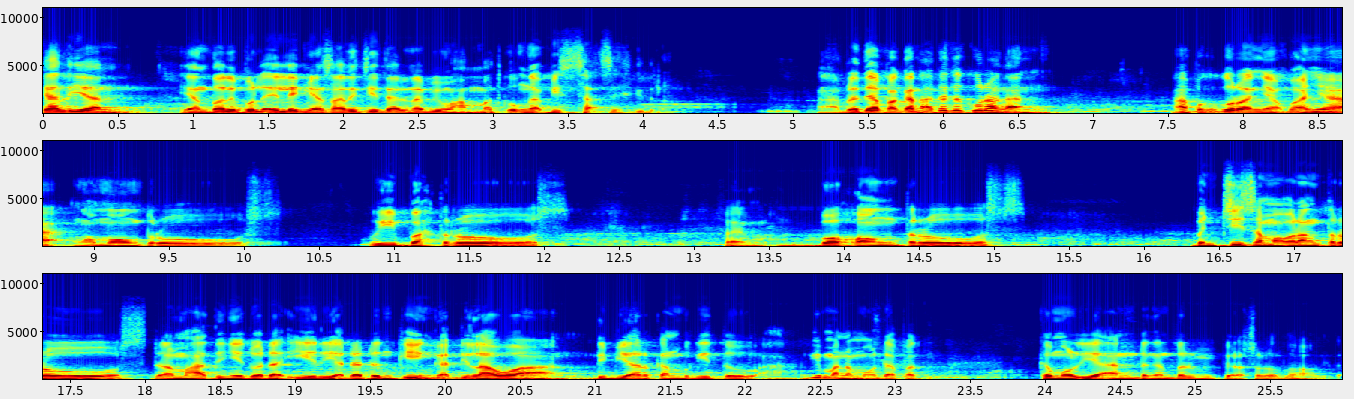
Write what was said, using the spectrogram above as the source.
Kalian yang talibul ilim yang sangat dicintai Nabi Muhammad kok nggak bisa sih? Gitu loh. Nah berarti apa? Kan ada kekurangan apa kekurangannya? Banyak ngomong terus, wibah terus, bohong terus, benci sama orang terus. Dalam hatinya itu ada iri, ada dengki, nggak dilawan, dibiarkan begitu. Ah, gimana mau dapat kemuliaan dengan bermimpi Rasulullah gitu.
